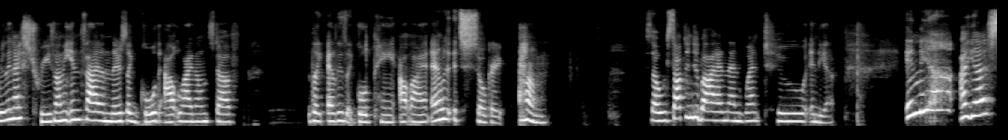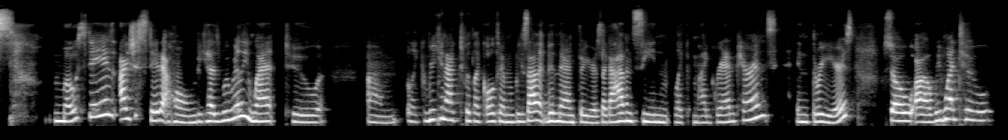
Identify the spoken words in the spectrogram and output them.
really nice trees on the inside, and there's like gold outline on stuff, like at least like gold paint outline, and it was it's so great. so we stopped in Dubai and then went to India. India, I guess most days I just stayed at home because we really went to um like reconnect with like old family because I haven't been there in three years. Like I haven't seen like my grandparents in three years. So uh we went to,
